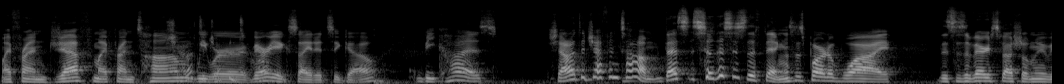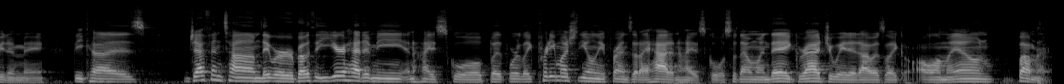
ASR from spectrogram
my friend Jeff, my friend Tom. to We Jeff were and very excited to go because shout out to Jeff and Tom. That's so. This is the thing. This is part of why this is a very special movie to me because Jeff and Tom, they were both a year ahead of me in high school, but were like pretty much the only friends that I had in high school. So then when they graduated, I was like all on my own. Bummer.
